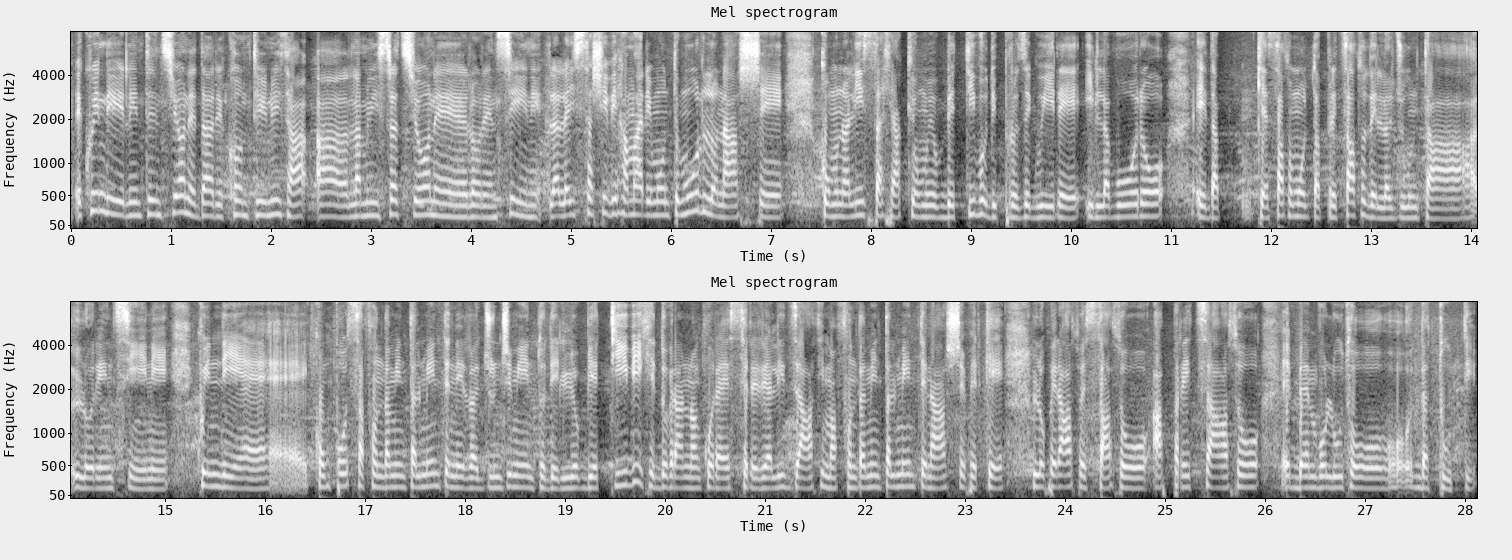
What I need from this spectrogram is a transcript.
e quindi l'intenzione è dare continuità all'amministrazione Lorenzini. La lista civica Mare Montemurlo nasce come una lista che ha come obiettivo di proseguire il lavoro che è stato molto apprezzato della giunta Lorenzini, quindi è composta fondamentalmente nel raggiungimento degli obiettivi che dovranno ancora essere realizzati ma fondamentalmente nasce perché l'operato è stato apprezzato e ben voluto da tutti.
